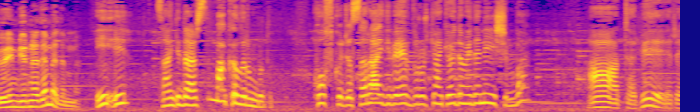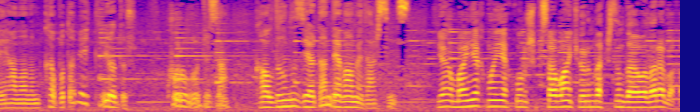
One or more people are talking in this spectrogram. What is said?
Köyün birine demedim mi? İyi iyi. Sen gidersin ben kalırım burada. Koskoca saray gibi ev dururken köyde meyde ne işim var? Ha tabii Reyhan Hanım kapıda bekliyordur. Kurulu düzen. Kaldığınız yerden devam edersiniz. Ya manyak manyak konuşup sabahın köründe açtığın davalara bak.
